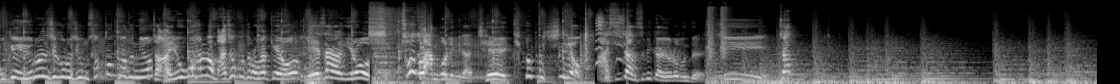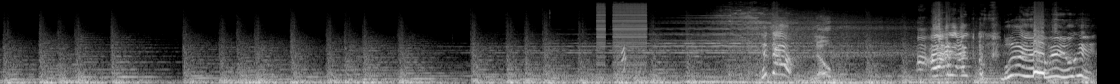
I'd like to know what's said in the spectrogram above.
오케이 이런 식으로 지금 섞었거든요? 자 요거 한번 맞춰보도록 할게요. 예상하기로 10초도 안 걸립니다. 제 큐브 실력. 아시지 않습니까 여러분들? 시작 됐다! 아, 아, 아, 아, 뭐야 얘 왜 여기?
